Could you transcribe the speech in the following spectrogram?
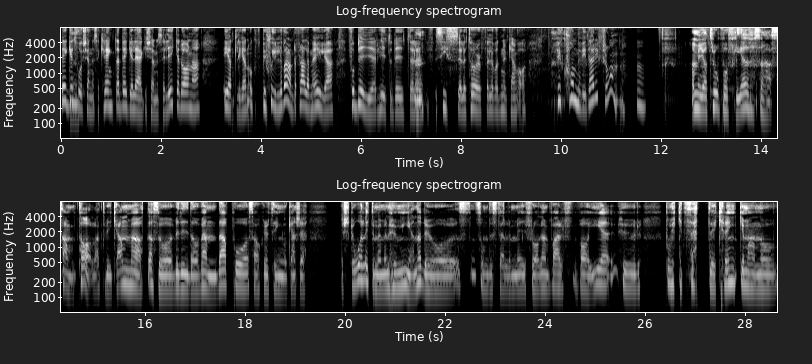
Bägge mm. två känner sig kränkta, bägge läger känner sig likadana egentligen och beskyller varandra för alla möjliga fobier hit och dit eller mm. cis eller turf eller vad det nu kan vara. Hur kommer vi därifrån? Mm. Ja, men jag tror på fler sådana här samtal. Att vi kan mötas och vrida och vända på saker och ting och kanske förstå lite mer, men hur menar du? Och som du ställer mig frågan, varför, vad är, hur, på vilket sätt kränker man? Och,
